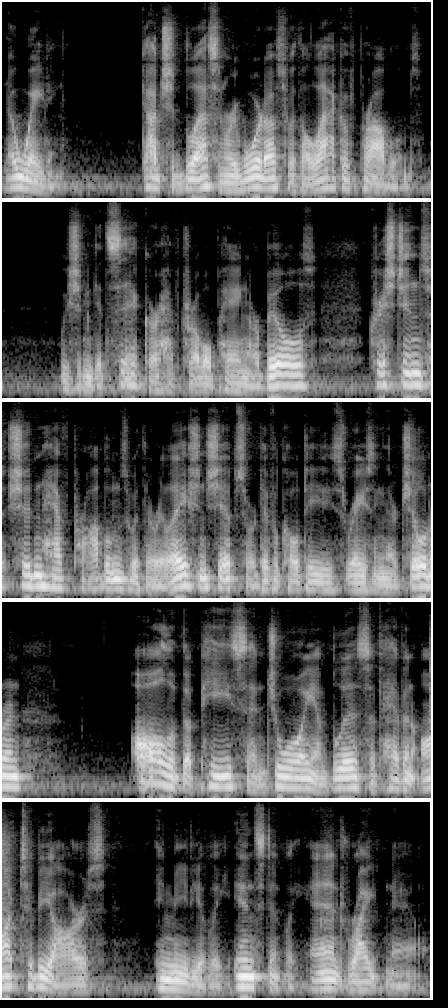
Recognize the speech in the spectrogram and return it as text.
No waiting. God should bless and reward us with a lack of problems. We shouldn't get sick or have trouble paying our bills. Christians shouldn't have problems with their relationships or difficulties raising their children. All of the peace and joy and bliss of heaven ought to be ours immediately, instantly, and right now.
